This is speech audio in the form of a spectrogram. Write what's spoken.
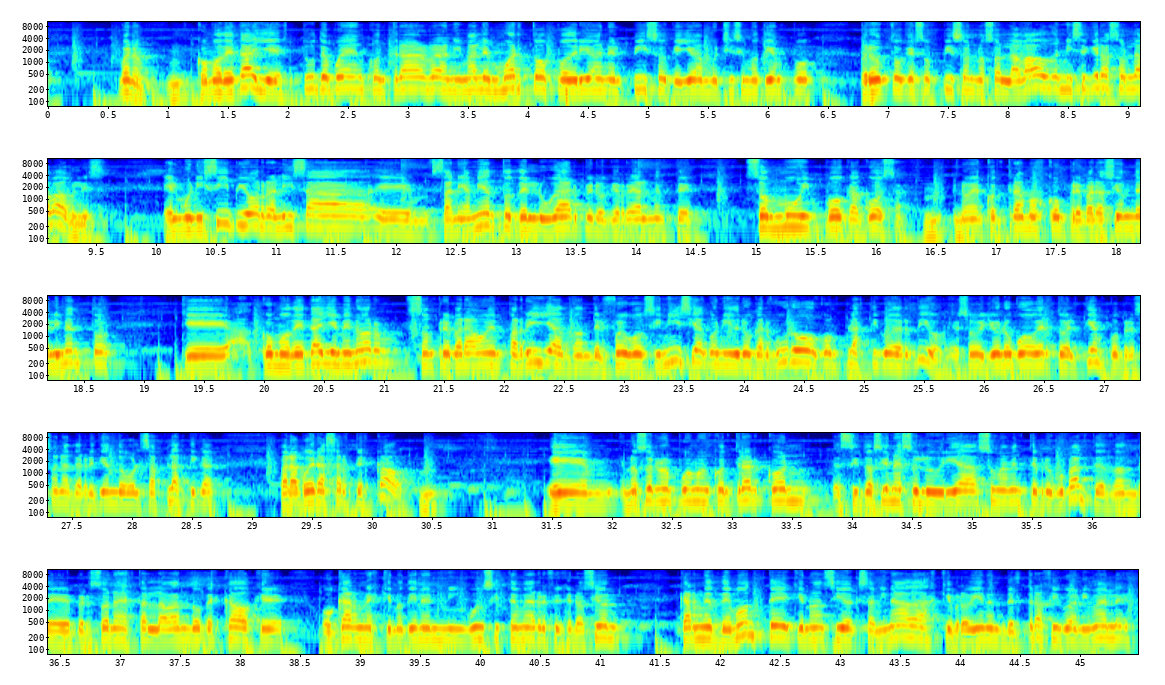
Bueno, como detalles, tú te puedes encontrar animales muertos podridos en el piso que llevan muchísimo tiempo, producto que esos pisos no son lavados, ni siquiera son lavables. El municipio realiza eh, saneamientos del lugar, pero que realmente son muy poca cosa. Nos encontramos con preparación de alimentos que como detalle menor son preparados en parrillas donde el fuego se inicia con hidrocarburo o con plástico derretido. Eso yo lo puedo ver todo el tiempo, personas derritiendo bolsas plásticas para poder hacer pescado. Eh, nosotros nos podemos encontrar con situaciones de salubridad sumamente preocupantes, donde personas están lavando pescados que, o carnes que no tienen ningún sistema de refrigeración, carnes de monte que no han sido examinadas, que provienen del tráfico de animales,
